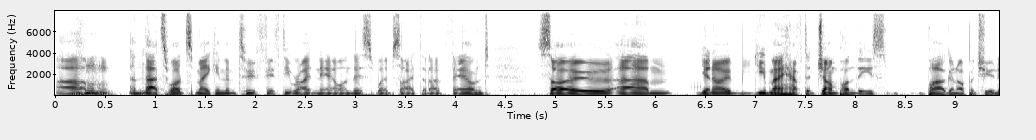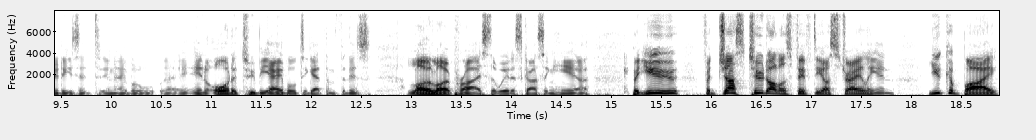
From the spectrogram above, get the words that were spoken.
um, and that's what's making them 250 right now on this website that I've found. So um, you know you may have to jump on these bargain opportunities to enable uh, in order to be able to get them for this low low price that we're discussing here. But you for just two dollars fifty Australian, you could buy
